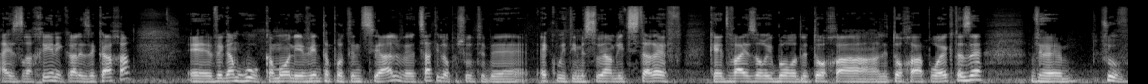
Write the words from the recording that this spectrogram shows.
האזרחי, נקרא לזה ככה. אה, וגם הוא, כמוני, הבין את הפוטנציאל, והצעתי לו פשוט באקוויטי מסוים להצטרף כאדוויזורי בורד לתוך, ה, לתוך הפרויקט הזה. ושוב,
